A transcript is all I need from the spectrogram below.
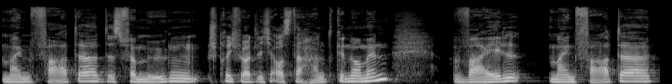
meinem Vater das Vermögen sprichwörtlich aus der Hand genommen, weil mein Vater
